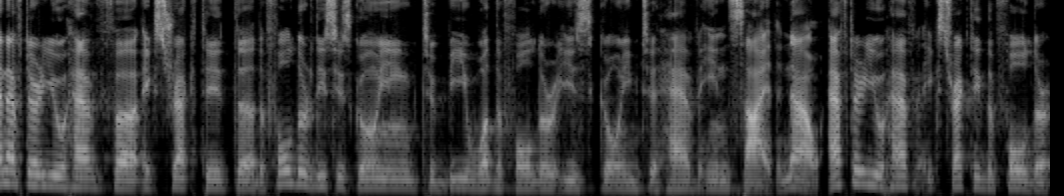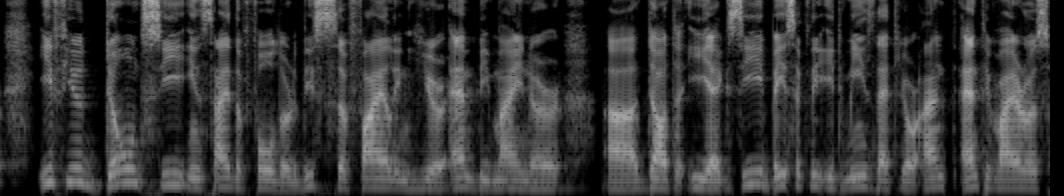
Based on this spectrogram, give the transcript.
And after you have uh, extracted uh, the folder, this is going to be what the folder is going to have inside. Now, after you have extracted the folder, if you don't see inside the folder this uh, file in here, nbminer uh, .exe. Basically it means that your antivirus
